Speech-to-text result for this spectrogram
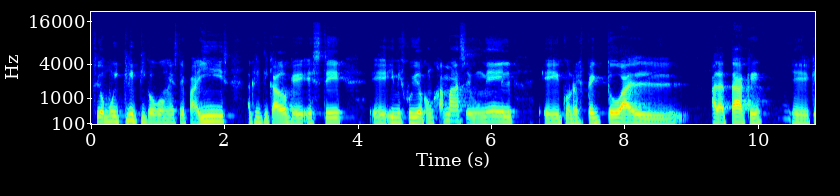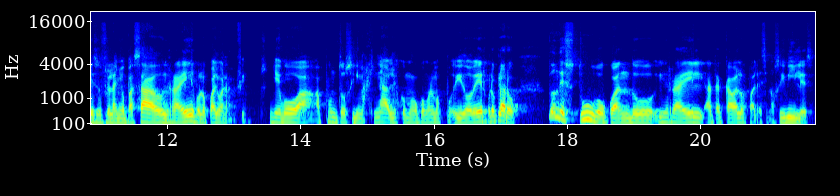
Ha sido muy crítico con este país, ha criticado que esté eh, inmiscuido con Hamas, según él, con respecto al, al ataque que sufrió el año pasado Israel, por lo cual, bueno, en fin, llevó a, puntos inimaginables como, como hemos podido ver. Pero claro, ¿dónde estuvo cuando Israel atacaba a los palestinos civiles?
